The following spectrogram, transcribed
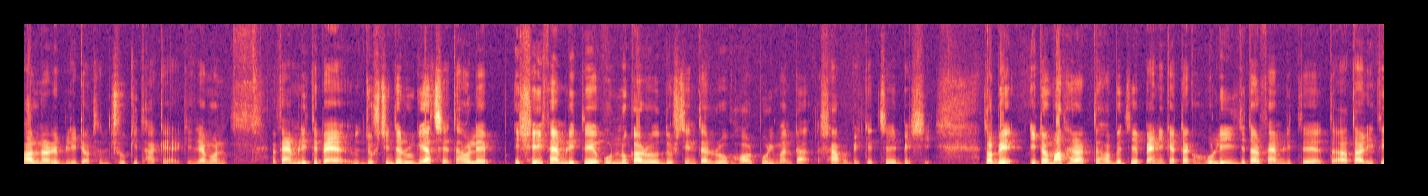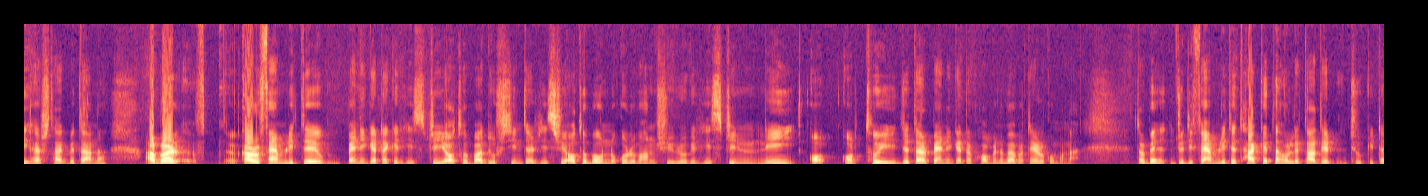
ভালনারেবিলিটি অর্থাৎ ঝুঁকি থাকে আর কি। যেমন ফ্যামিলিতে দুশ্চিন্তার রোগী আছে, তাহলে সেই ফ্যামিলিতে অন্য কারও দুশ্চিন্তার রোগ হওয়ার পরিমাণটা স্বাভাবিকের চেয়ে বেশি। তবে এটাও মাথায় রাখতে হবে যে প্যানিক অ্যাটাক হলেই যে তার ফ্যামিলিতে তার ইতিহাস থাকবে তা না। আবার কারও ফ্যামিলিতে প্যানিক অ্যাটাকের হিস্ট্রি অথবা দুশ্চিন্তার হিস্ট্রি অথবা অন্য কোনো মানসিক রোগের হিস্ট্রি নেই অর্থই যে তার প্যানিক অ্যাটাক হবে না, ব্যাপারটা এরকমও না। তবে যদি ফ্যামিলিতে থাকে, তাহলে তাদের ঝুঁকিটা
